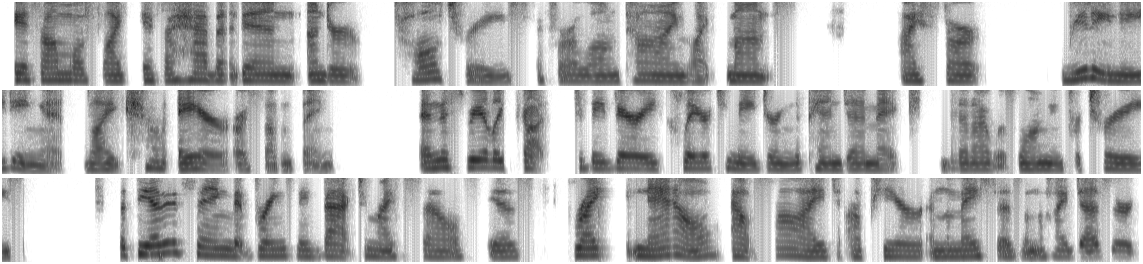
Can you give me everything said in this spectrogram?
It's almost like if I haven't been under tall trees for a long time, like months, I start really needing it, like air or something. And this really got to be very clear to me during the pandemic that I was longing for trees. But the other thing that brings me back to myself is right now outside up here in the mesas and the high desert,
